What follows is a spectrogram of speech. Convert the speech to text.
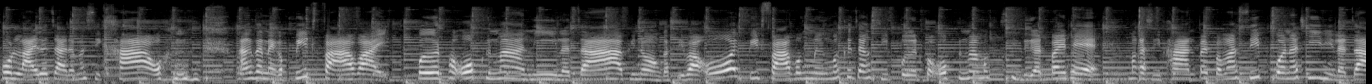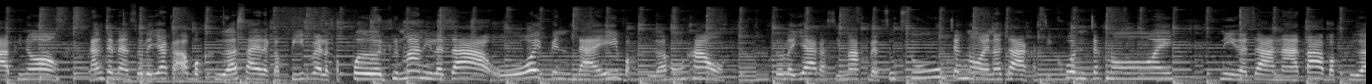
คนหลายเด้อจ้าเดี๋ยวมันสิข้าว หลังจากนั้นก็ปิดฝาไว้เปิดพระอบขึ้นมานี่แหละจ้า พี่น้องก็สิว่าโอ๊ยปิดฝาบางนึงมันคือจังสีเปิดพระอบขึ้นมามันสิเดือดไปแท้มันก็สิผ่านไปประมาณ10กว่านาทีนี่แหละจ้าพี่น้อง หลังจากนั้นโซดายาก็เอาบักเขือใส่แล้วก็ปิดไว้แล้วก็เปิดขึ้นมานี่ละจ้า โอ้ย เป็นไดบักเขือของเฮาโซดายาก็สิมักแบบซุกๆจักหน่อยนะจ้าก็สิข้นจักหน่อยนี่ละจ้าหน้าตาบักเขือ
